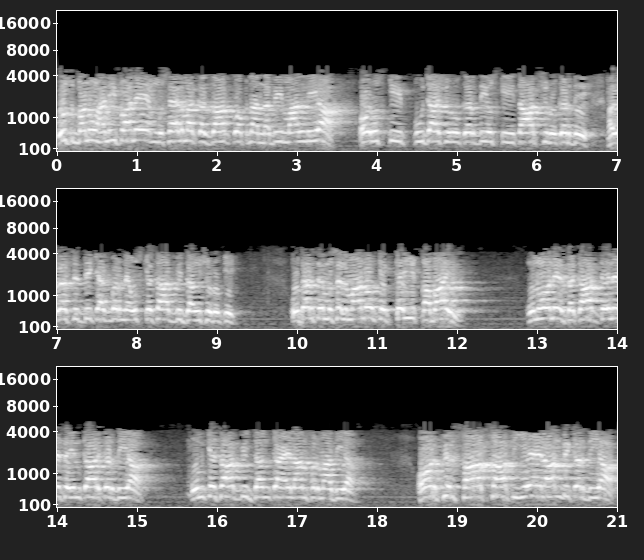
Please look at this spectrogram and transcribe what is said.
اس بنو حنیفہ نے مسلمہ کذاب کو اپنا نبی مان لیا اور اس کی پوجا شروع کر دی، اس کی اطاعت شروع کر دی۔ حضرت صدیق اکبر نے اس کے ساتھ بھی جنگ شروع کی۔ ادھر سے مسلمانوں کے کئی قبائل، انہوں نے زکات دینے سے انکار کر دیا، ان کے ساتھ بھی جنگ کا اعلان فرما دیا۔ اور پھر ساتھ ساتھ یہ اعلان بھی کر دیا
